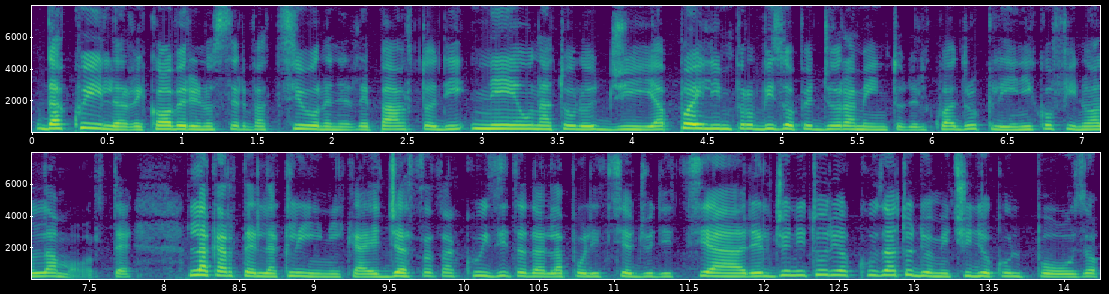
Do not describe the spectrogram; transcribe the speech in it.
Da qui il ricovero in osservazione nel reparto di neonatologia, poi l'improvviso peggioramento del quadro clinico fino alla morte. La cartella clinica è già stata acquisita dalla polizia giudiziaria, il genitore accusato di omicidio colposo.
